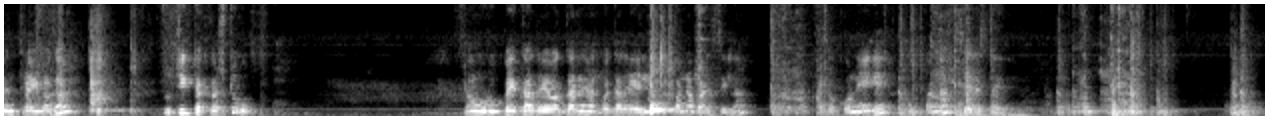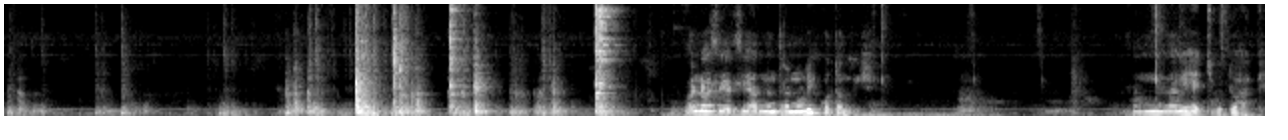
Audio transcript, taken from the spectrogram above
ನಂತರ ಇವಾಗ ರುಚಿಗೆ ತಕ್ಕಷ್ಟು ಉಪ್ಪು. ನಾವು ರುಬ್ಬಬೇಕಾದ್ರೆ ಒಗ್ಗರಣೆ ಹಾಕಬೇಕಾದ್ರೆ ಎಲ್ಲಿ ಉಪ್ಪನ್ನು ಬಳಸಿಲ್ಲ. ಸೊ ಕೊನೆಗೆ ಉಪ್ಪನ್ನು ಸೇರಿಸ್ತಾ ಇದ್ದೀನಿ. ಉಪ್ಪನ್ನು ಸೇರಿಸಿ ಆದ ನಂತರ ನೋಡಿ ಕೊತ್ತಂಬರಿ. ಸಣ್ಣದಾಗಿ ಹೆಚ್ಚಿಬಿಟ್ಟು ಹಾಕಿ.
